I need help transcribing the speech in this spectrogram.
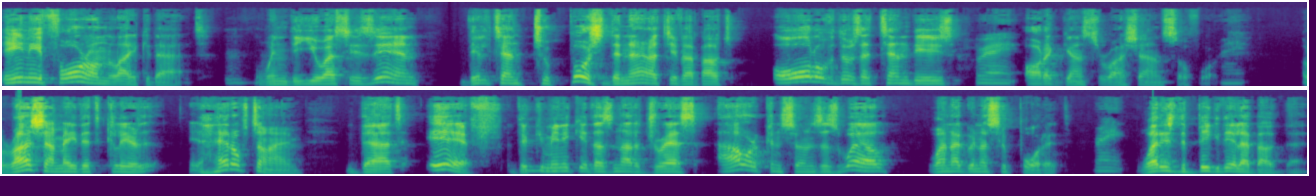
any forum like that, Mhm. when the US is in, they'll tend to push the narrative about all of those attendees Right. are against Russia and so forth. Right. Russia made it clear ahead of time that if the Mhm. communique does not address our concerns as well, we're not going to support it. Right. What is the big deal about that?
